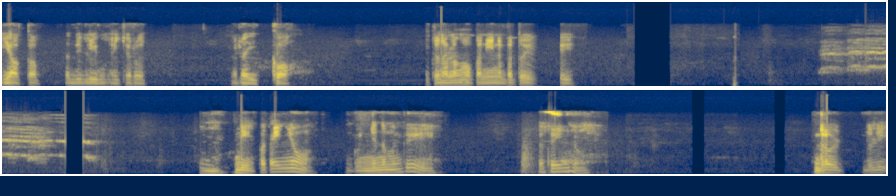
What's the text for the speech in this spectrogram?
yakap sa dilim. Ay, charot. Aray ko. Ito na lang oh. Kanina pa to eh. Hmm. Hindi, patayin nyo. Ganyan naman kayo eh. Patayin nyo. Draw, dali.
